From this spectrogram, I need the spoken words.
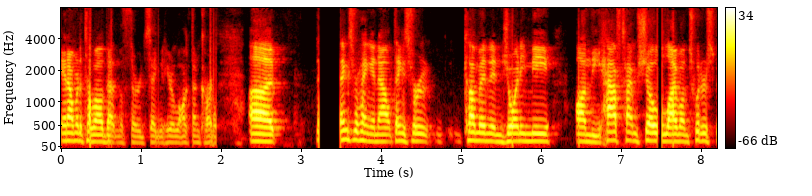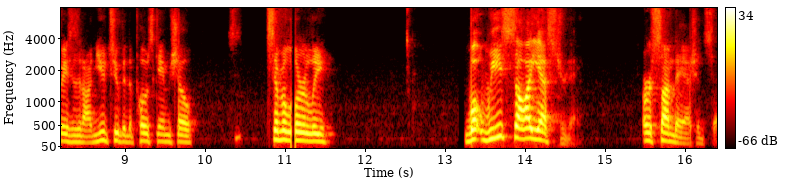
And I'm going to talk about that in the third segment here, Locked on Cardinals. Uh, thanks for hanging out. Thanks for coming and joining me on the halftime show live on Twitter Spaces and on YouTube and the post game show. Similarly, what we saw yesterday, or Sunday, I should say,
